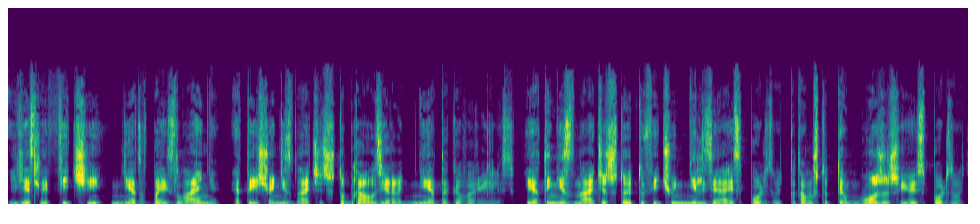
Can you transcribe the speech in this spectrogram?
если фичи нет в бейзлайне, это еще не значит, что браузеры не договорились. И это не значит, что эту фичу нельзя использовать, потому что ты можешь ее использовать,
